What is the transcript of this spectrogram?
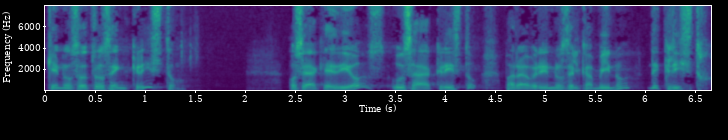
que nosotros en Cristo, o sea que Dios usa a Cristo para abrirnos el camino de Cristo.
